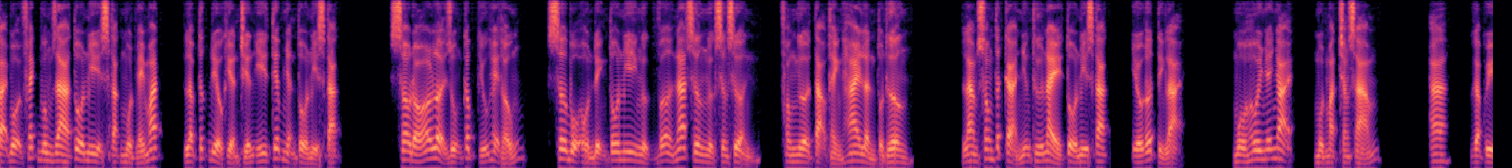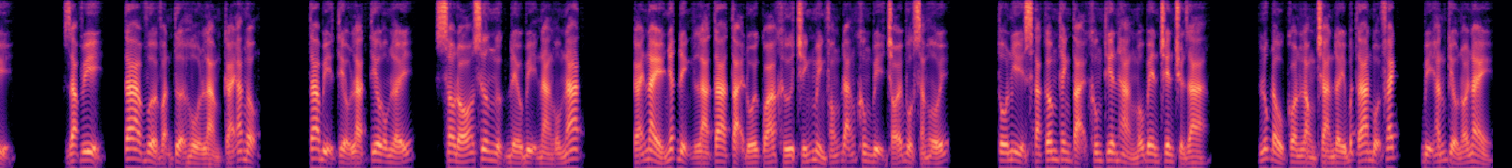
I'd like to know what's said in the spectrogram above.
tại bội phách bung ra tony stark một máy mắt, lập tức điều khiển chiến y tiếp nhận tony stark. Sau đó lợi dụng cấp cứu hệ thống, sơ bộ ổn định tony ngực vỡ nát xương ngực xương sườn, phòng ngừa tạo thành hai lần tổn thương. Làm xong tất cả những thứ này, tony stark yếu ớt tỉnh lại. Mồ hôi nhễ nhại, một mặt trắng xám. A, gặp ủy giáp vi, ta vừa vặn tựa hồ làm cái ác mộng ta bị tiểu lạt tiêu ôm lấy, sau đó xương ngực đều bị nàng ôm nát. Cái này nhất định là ta tại đối quá khứ chính mình phóng đãng không bị trói buộc sám hối. Tony stark âm thanh tại không thiên hàng mẫu bên trên chuyển ra lúc đầu còn lòng tràn đầy bất an bội phách, bị hắn kiểu nói này,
